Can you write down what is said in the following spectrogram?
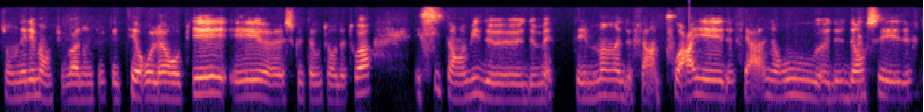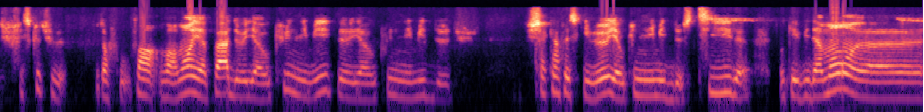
ton élément, tu vois. Donc, tes rollers au pied et ce que tu as autour de toi. Et si tu as envie de, de, mettre tes mains, de faire un poirier, de faire une roue, euh, de danser, tu fais ce que tu veux. Tu t'en fous. Enfin, vraiment, il n'y a pas de, il a aucune limite, il n'y a aucune limite de, chacun fait ce qu'il veut, il n'y a aucune limite de style. Donc évidemment, euh,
